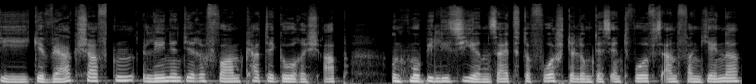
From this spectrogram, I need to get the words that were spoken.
Die Gewerkschaften lehnen die Reform kategorisch ab und mobilisieren seit der Vorstellung des Entwurfs Anfang Jänner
